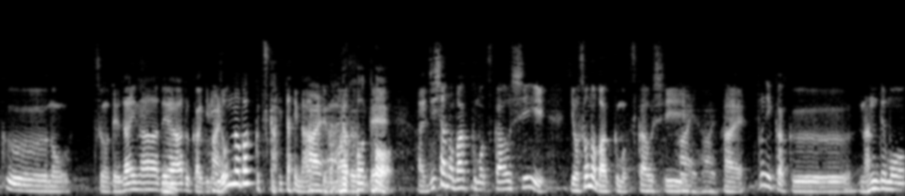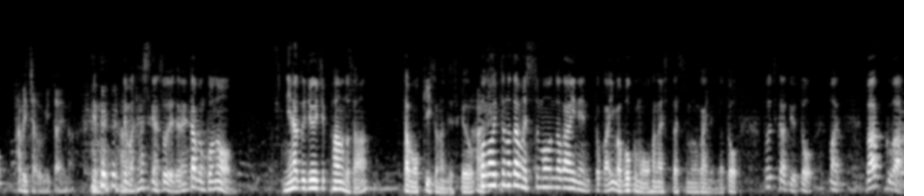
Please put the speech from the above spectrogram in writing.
ッグのそのデザイナーである限り、うん。はい。いろんなバッグ使いたいなっていうのもあるんで、なるほはい、自社のバッグも使うしよそのバッグも使うし、はいはい。はい、とにかく何でも食べちゃうみたいな。でも、でも確かにそうですよね。多分この211パウンドさん、多分大きい人なんですけど、はい。この人の多分質問の概念とか、今僕もお話しした質問の概念だと、どっちかというと、まあ、バッグは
